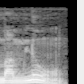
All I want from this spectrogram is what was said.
ممنوع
